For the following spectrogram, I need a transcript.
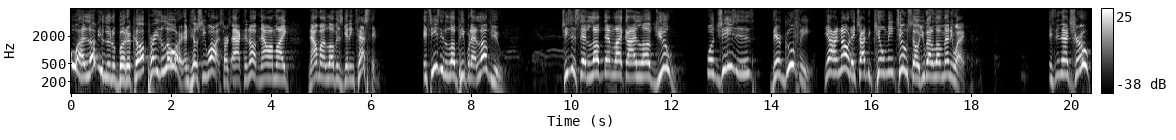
Oh, I love you, little buttercup. Praise the Lord. Until she what? Starts acting up. Now I'm like, now my love is getting tested. It's easy to love people that love you. Jesus said, Love them like I loved you. Well, Jesus, they're goofy. Yeah, I know. They tried to kill me too, so you got to love them anyway. Isn't that true?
